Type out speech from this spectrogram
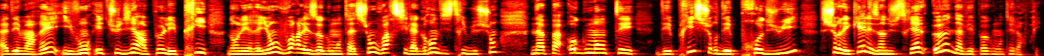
a démarré. Ils vont étudier un peu les prix dans les rayons, voir les augmentations, voir si la grande distribution n'a pas augmenté des prix sur des produits sur lesquels les industriels, eux, n'avaient pas augmenté leurs prix.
